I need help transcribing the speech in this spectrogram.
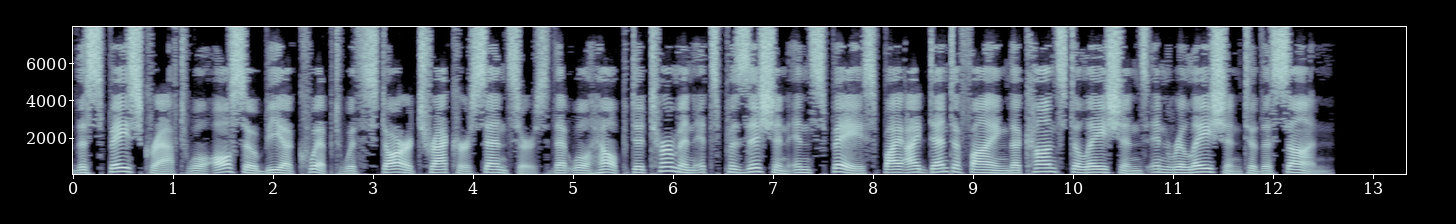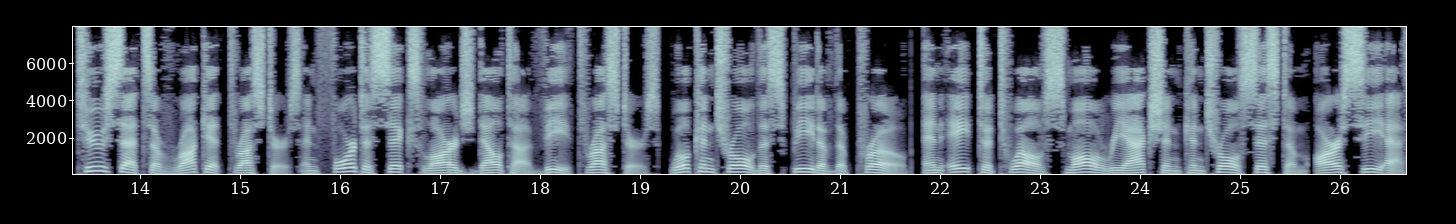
The spacecraft will also be equipped with star tracker sensors that will help determine its position in space by identifying the constellations in relation to the Sun. Two sets of rocket thrusters and 4 to 6 large delta V thrusters, will control the speed of the probe, and 8 to 12 small reaction control system RCS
